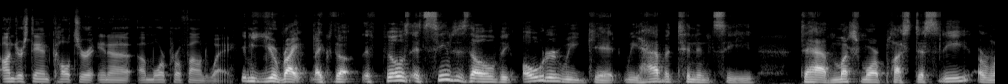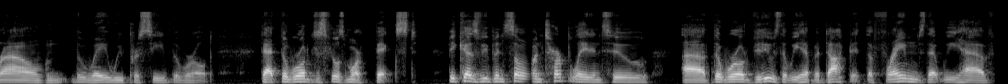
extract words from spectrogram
understand culture in a, a more profound way? I mean, you're right. Like the it feels it seems as though the older we get, we have a tendency to have much more plasticity around the way we perceive the world. That the world just feels more fixed because we've been so interpolated into uh, the worldviews that we have adopted, the frames that we have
